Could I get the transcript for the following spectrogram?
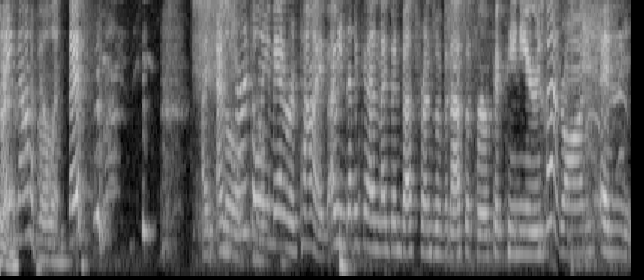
I'm not a villain. Um, That's. I I'm still- sure it's only a matter of time. I mean, then again, I've been best friends with Vanessa for 15 years strong, and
